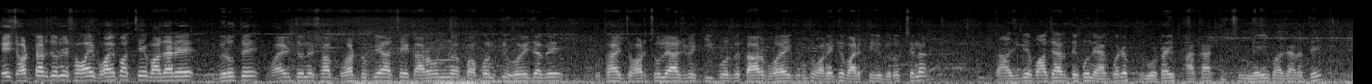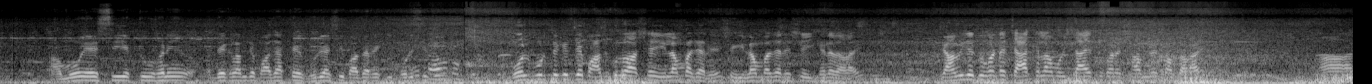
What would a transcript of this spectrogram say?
সেই ঝড়টার জন্য সবাই ভয় পাচ্ছে, বাজারে বেরোতে। ভয়ের জন্য সব ঘর ঢুকে আছে, কারণ কখন কি হয়ে যাবে, কোথায় ঝড় চলে আসবে, কি করবে, তার ভয়ে কিন্তু অনেকে বাড়ি থেকে বেরোচ্ছে না। তা আজকে বাজার দেখুন, একবারে পুরোটাই ফাঁকা, কিছু নেই বাজারেতে। আমিও এসছি, একটুখানি দেখলাম যে বাজার থেকে ঘুরে আসি, বাজারে কি পরিস্থিতি। বোলপুর থেকে যে বাসগুলো আসে ইলাম বাজারে, সেই ইলাম বাজারে এসে এইখানে দাঁড়ায়। যে আমি যে দোকানটা চা খেলাম, ওই চায়ের দোকানের সামনে সব দাঁড়ায়। আর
